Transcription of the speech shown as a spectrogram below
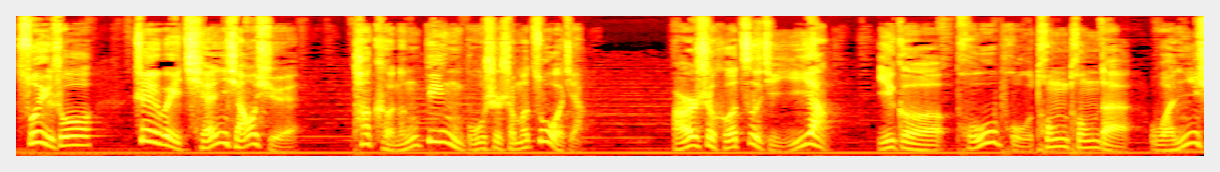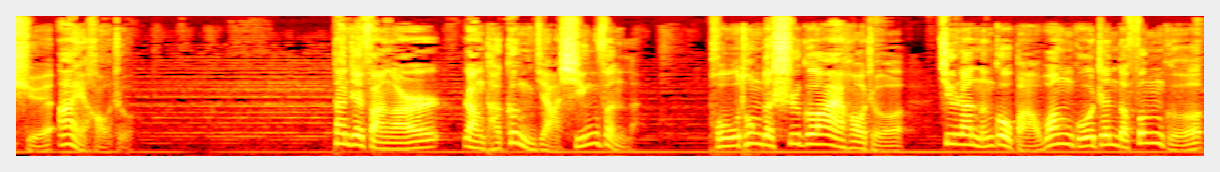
所以说，这位钱小雪，他可能并不是什么作家，而是和自己一样一个普普通通的文学爱好者。但这反而让他更加兴奋了。普通的诗歌爱好者竟然能够把汪国真的风格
